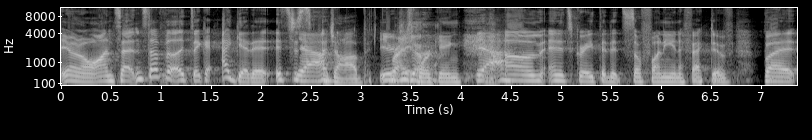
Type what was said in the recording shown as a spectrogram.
you know on set and stuff, it's like I get it. It's just Yeah. a job. You're Right. just Yeah. working. Yeah. Um, and it's great that it's so funny and effective. But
